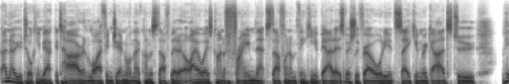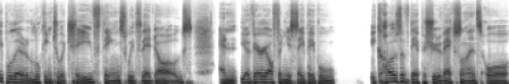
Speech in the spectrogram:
I know you're talking about guitar and life in general and that kind of stuff, but I always kind of frame that stuff when I'm thinking about it, especially for our audience sake in regards to people that are looking to achieve things with their dogs. And, you know, very often you see people because of their pursuit of excellence or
